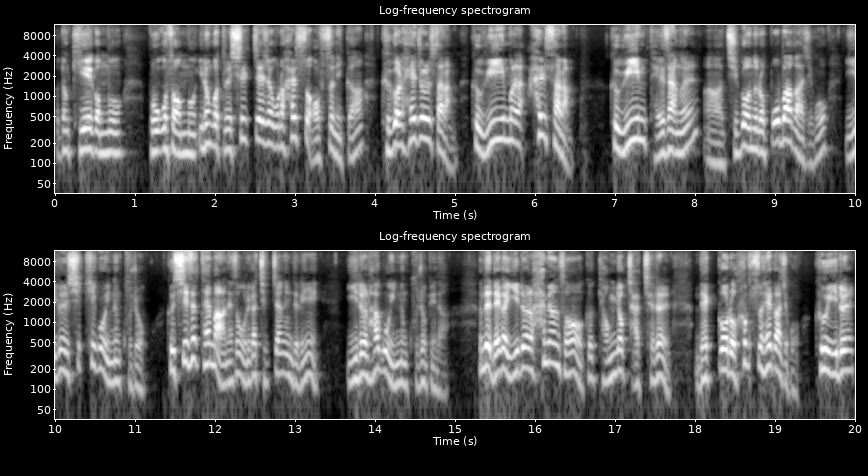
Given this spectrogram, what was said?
어떤 기획 업무, 보고서 업무 이런 것들을 실제적으로 할 수 없으니까 그걸 해줄 사람, 그 위임을 할 사람, 그 위임 대상을 어, 직원으로 뽑아 가지고 일을 시키고 있는 구조. 그 시스템 안에서 우리가 직장인들이 일을 하고 있는 구조입니다. 근데 내가 일을 하면서 그 경력 자체를 내 거로 흡수해 가지고 그 일을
